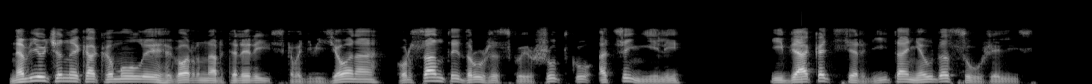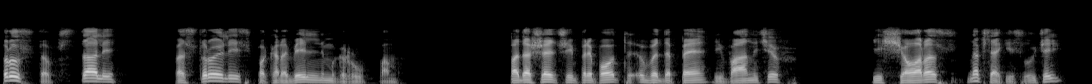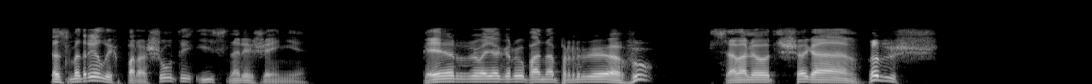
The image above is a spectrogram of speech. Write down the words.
Навьюченные, как мулы горно-артиллерийского дивизиона, курсанты дружескую шутку оценили и вякать сердито не удосужились, просто встали, построились по корабельным группам. Подошедший препод ВДП Иванычев еще раз, на всякий случай, осмотрел их парашюты и снаряжение. Первая группа направо, Самолет шагом! Марш!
